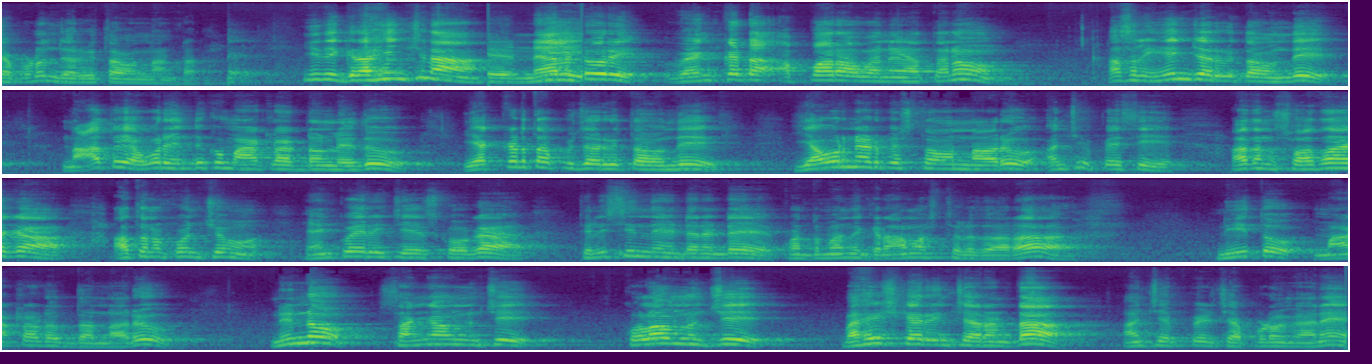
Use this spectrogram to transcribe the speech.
చెప్పడం జరుగుతూ ఉందంట. ఇది గ్రహించిన నేలటూరి వెంకట అప్పారావు అనే అతను అసలు ఏం జరుగుతూ ఉంది? నాతో ఎవరు ఎందుకు మాట్లాడడం లేదు? ఎక్కడ తప్పు జరుగుతూ ఉంది? ఎవరు నడిపిస్తూ ఉన్నారు? అని చెప్పేసి అతను స్వతహాగా అతను కొంచెం ఎంక్వైరీ చేసుకోగా తెలిసింది ఏంటంటే కొంతమంది గ్రామస్తుల ద్వారా నీతో మాట్లాడొద్దన్నారు. నిన్ను సంఘం నుంచి కులం నుంచి బహిష్కరించారంట అని చెప్పి చెప్పడంగానే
